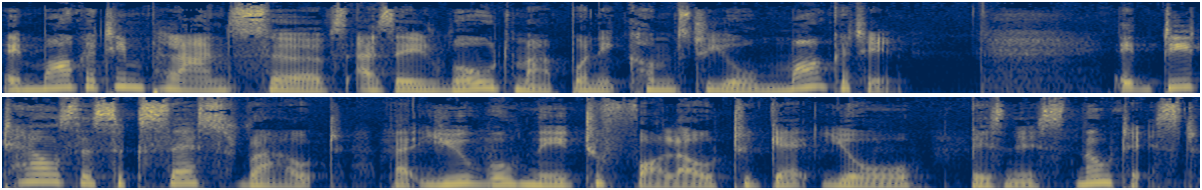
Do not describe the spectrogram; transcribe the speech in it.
A marketing plan serves as a roadmap when it comes to your marketing. It details the success route that you will need to follow to get your business noticed.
